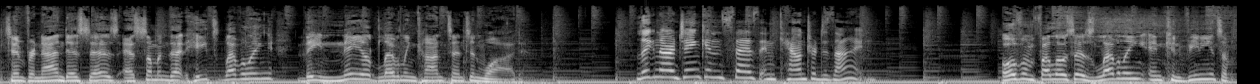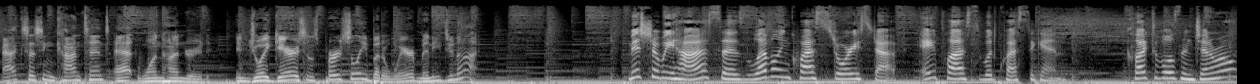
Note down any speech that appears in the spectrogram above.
Tim Fernandez says, as someone that hates leveling, they nailed leveling content in WoD. Lignar Jenkins says encounter design. Ovum Fellow says leveling and convenience of accessing content at 100. Enjoy garrisons personally, but aware many do not. Mishawiha says leveling quest story stuff. A plus would quest again. Collectibles in general,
